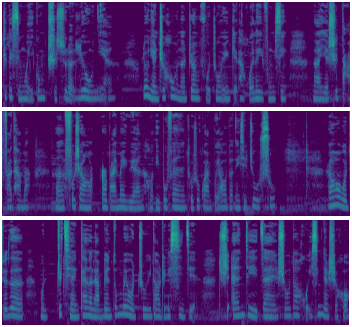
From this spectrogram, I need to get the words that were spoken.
这个行为一共持续了六年。六年之后呢，政府终于给他回了一封信，那也是打发他嘛，嗯，附上二百美元和一部分图书馆不要的那些旧书。然后我觉得我之前看了两遍都没有注意到这个细节，就是 Andy 在收到回信的时候，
